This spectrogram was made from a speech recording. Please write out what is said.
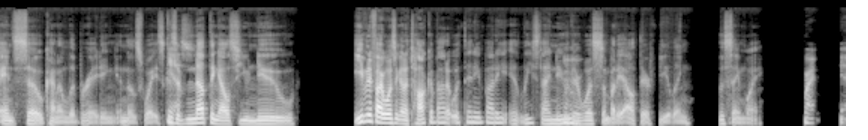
and so kind of liberating in those ways. Because Yes. if nothing else, you knew. Even if I wasn't going to talk about it with anybody, at least I knew Mhm. there was somebody out there feeling the same way. Right. Yeah.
